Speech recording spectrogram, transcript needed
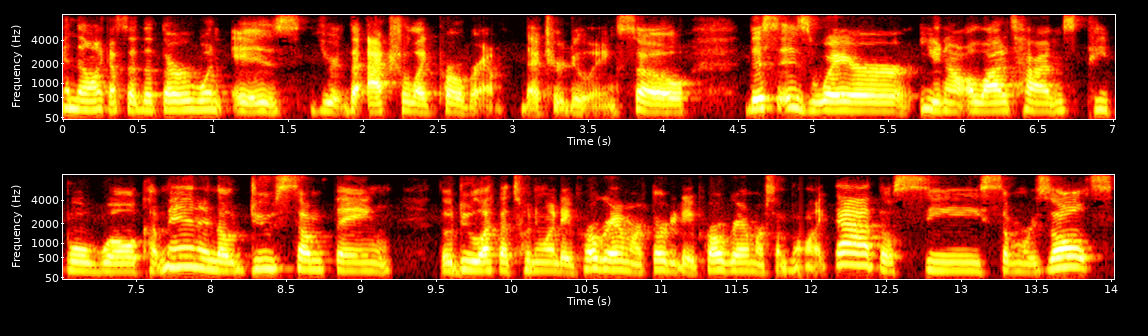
And then, like I said, the third one is your the actual like program that you're doing. So this is where you know a lot of times people will come in and they'll do something they'll do like a 21 day program or 30 day program or something like that. They'll see some results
